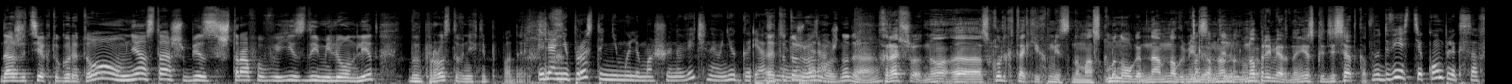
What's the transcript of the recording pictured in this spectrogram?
даже те, кто говорят, о, у меня стаж без штрафов езды миллион лет, вы просто в них не попадаете. Или они просто не мыли машину вечно, и у них грязные Это тоже номера. возможно, да. Хорошо, но э, сколько таких мест на Москву? Много. На много миллионов. На деле но, много. но примерно несколько десятков. Ну, 200 комплексов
